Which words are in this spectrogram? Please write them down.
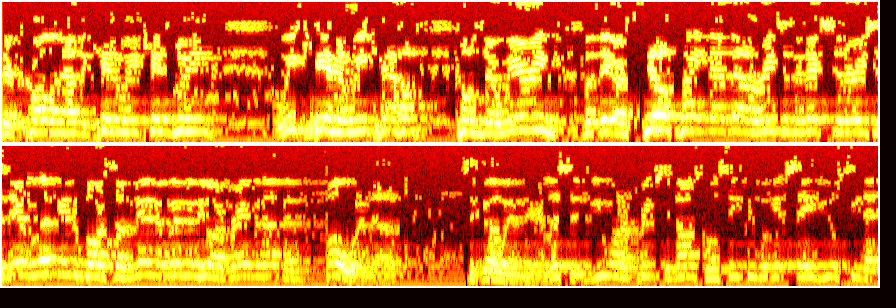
they're crawling out the kid kids wing, week in and week out because they're weary, but they are still fighting that battle, reaching the next generation. They're looking for some men and women who are brave enough and bold enough to go in there. Listen, you want to preach the gospel and see people get saved, you'll see that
